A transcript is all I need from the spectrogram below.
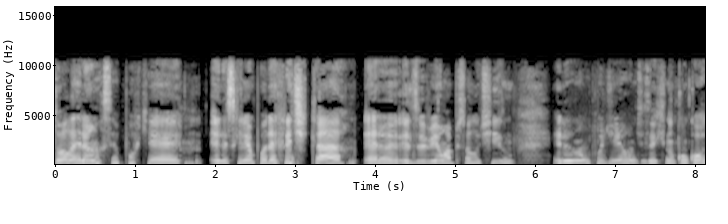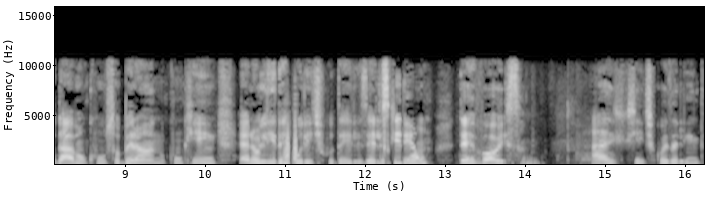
tolerância porque eles queriam poder criticar, era, eles viviam um absolutismo. Eles não podiam dizer que não concordavam com o soberano, com quem era o líder político deles. Eles queriam ter voz. Ai, gente, coisa linda.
